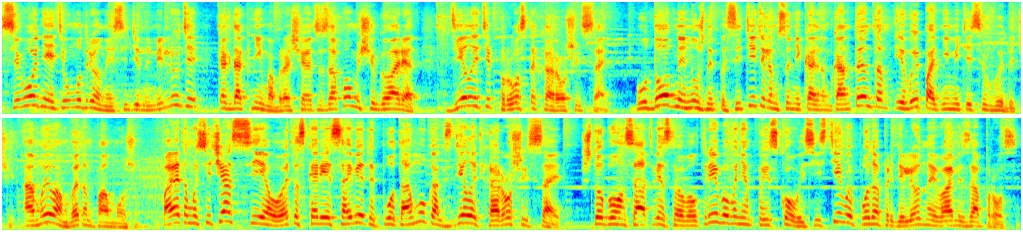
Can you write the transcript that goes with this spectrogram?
Сегодня эти умудренные сединами люди, когда к ним обращаются за помощью, говорят «делайте просто хороший сайт». Удобный, нужный посетителям с уникальным контентом, и вы подниметесь в выдаче, а мы вам в этом поможем. Поэтому сейчас SEO – это скорее советы по тому, как сделать хороший сайт, чтобы он соответствовал требованиям поисковой системы под определенные вами запросы.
